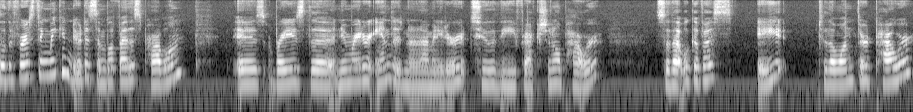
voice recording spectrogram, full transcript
So the first thing we can do to simplify this problem is raise the numerator and the denominator to the fractional power. So that will give us 8 to the 1 third power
